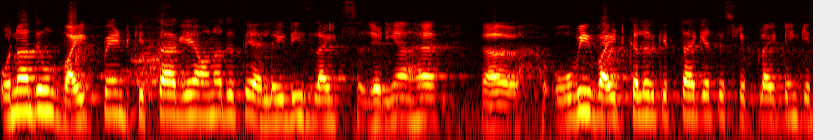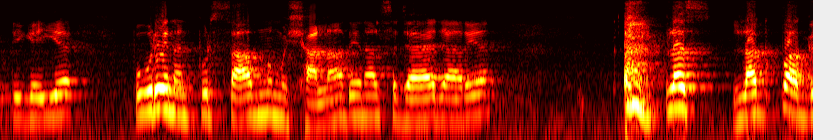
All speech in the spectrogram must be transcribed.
ਉਹਨਾਂ ਦੇ ਵਾਈਟ ਪੇਂਟ ਕੀਤਾ ਗਿਆ, ਉਹਨਾਂ ਦੇ ਉੱਤੇ ਐਲਈਡੀਜ਼ ਲਾਈਟਸ ਜਿਹੜੀਆਂ ਹੈ ਉਹ ਵੀ ਵਾਈਟ ਕਲਰ ਕੀਤਾ ਗਿਆ ਤੇ ਸਟ੍ਰਿਪ ਲਾਈਟਿੰਗ ਕੀਤੀ ਗਈ ਹੈ। ਪੂਰੇ ਅਨੰਦਪੁਰ ਸਾਹਿਬ ਨੂੰ ਮਸ਼ਾਲਾਂ ਦੇ ਨਾਲ ਸਜਾਇਆ ਜਾ ਰਿਹਾ ਪਲੱਸ ਲਗਭਗ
